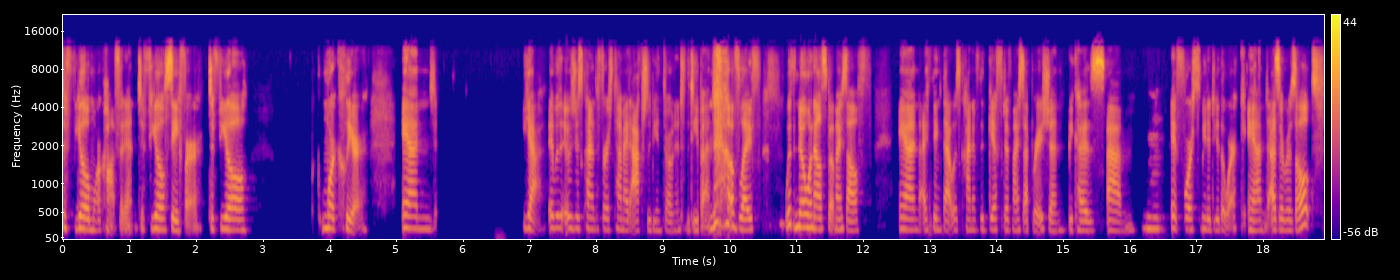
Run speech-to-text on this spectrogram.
to feel more confident, to feel safer, to feel more clear? And yeah, it was it was just kind of the first time I'd actually been thrown into the deep end of life with no one else but myself. And I think that was kind of the gift of my separation because um, mm-hmm. it forced me to do the work. And as a result,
